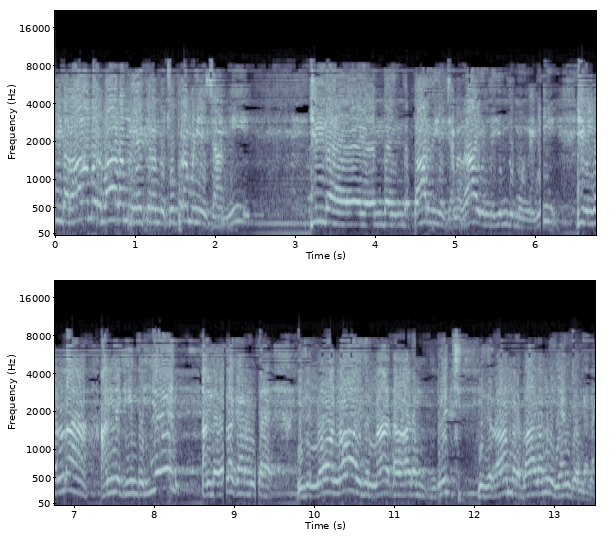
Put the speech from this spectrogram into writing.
இந்த ராமர் பாலம் கேட்கிற இந்த சுப்பிரமணிய சாமி இந்த இந்த இந்த பாரதிய ஜனதா இந்த இந்து முன்னணி இவங்க எல்லாம் அன்னைக்கு இந்த ஏன் அந்த வேலைக்காரன்ட்ட இது நோ நோ இது நாட் ஆடம் பிரிட்ஜ் இது ராமர் பாலம்னு ஏன் சொல்லல?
